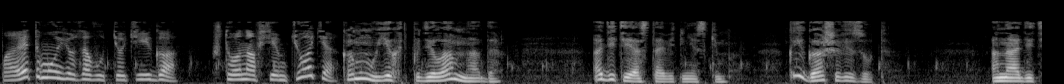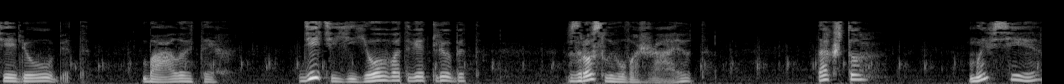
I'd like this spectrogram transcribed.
Поэтому ее зовут тетя Яга, что она всем тетя? Кому уехать по делам надо, а детей оставить не с кем. К Ягаше везут. Она детей любит, балует их. Дети ее в ответ любят, взрослые уважают. Так что мы все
